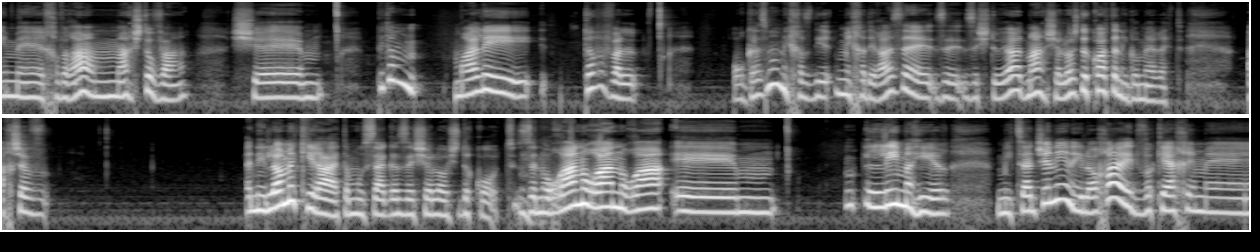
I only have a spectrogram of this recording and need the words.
עם אה, חברה ממש טובה, שפתאום אמרה לי, טוב, אבל אורגזמה מחדיר, מחדירה זה, זה, זה שטויות, מה, שלוש דקות אני גומרת. עכשיו, אני לא מכירה את המושג הזה שלוש דקות. זה נורא נורא נורא אה, לי מהיר. מצד שני, אני לא יכולה להתווכח עם, אה,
